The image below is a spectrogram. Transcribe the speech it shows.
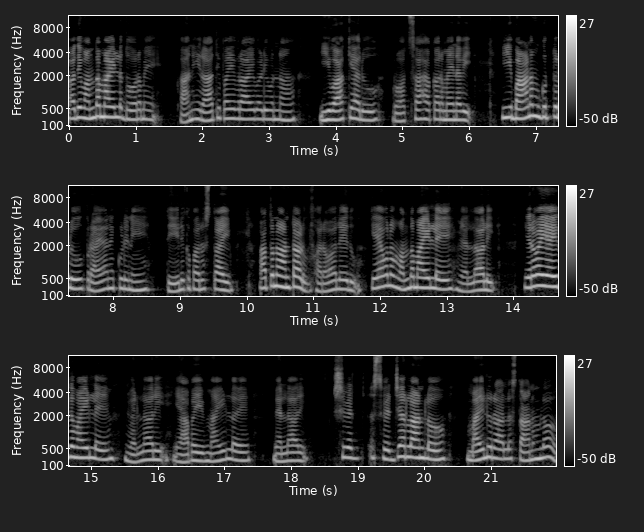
అది వంద మైళ్ళ దూరమే. కానీ రాతిపై వ్రాయబడి ఉన్న ఈ వాక్యాలు ప్రోత్సాహకరమైనవి. ఈ బాణం గుర్తులు ప్రయాణికుడిని తేలికపరుస్తాయి. అతను అంటాడు పర్వాలేదు కేవలం వంద మైళ్ళే వెళ్ళాలి. ఇరవై ఐదు మైళ్ళే వెళ్ళాలి. యాభై మైళ్ళే వెళ్ళాలి. స్విట్ స్విట్జర్లాండ్లో మైలురాళ్ళ స్థానంలో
